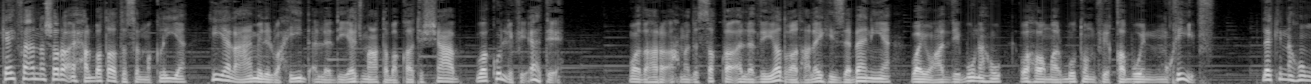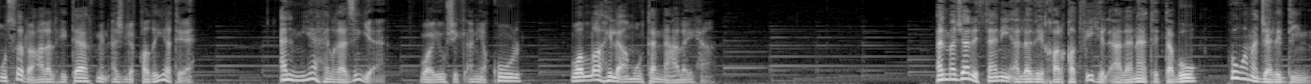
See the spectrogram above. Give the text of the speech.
كيف أن شرائح البطاطس المقلية هي العامل الوحيد الذي يجمع طبقات الشعب وكل فئاته. وظهر أحمد السقا الذي يضغط عليه الزبانية ويعذبونه وهو مربوط في قبو مخيف لكنه مصر على الهتاف من أجل قضيته. المياه الغازية ويوشك أن يقول والله لأموتن عليها. المجال الثاني الذي خرقت فيه الإعلانات التابو هو مجال الدين.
